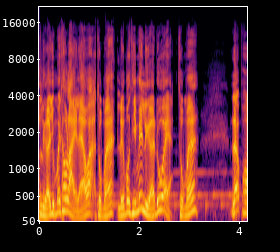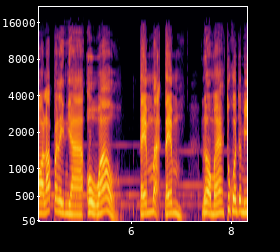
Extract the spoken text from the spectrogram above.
เหลืออยู่ไม่เท่าไหร่แล้วอะถูกไหมหรือบางทีไม่เหลือด้วยอะถูกไหมแล้วพอรับปริญญาโอ้ว้าวเต็มอะเต็มนึกออกไหมทุกคนจะมี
